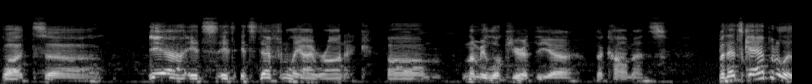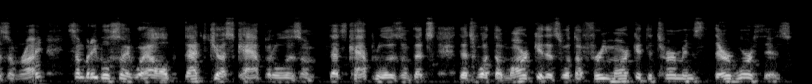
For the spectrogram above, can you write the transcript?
but uh, yeah, it's it, it's definitely ironic. Um, let me look here at the uh, the comments. But that's capitalism, right? Somebody will say, "Well, that's just capitalism. That's capitalism. That's that's what the market. That's what the free market determines their worth is.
